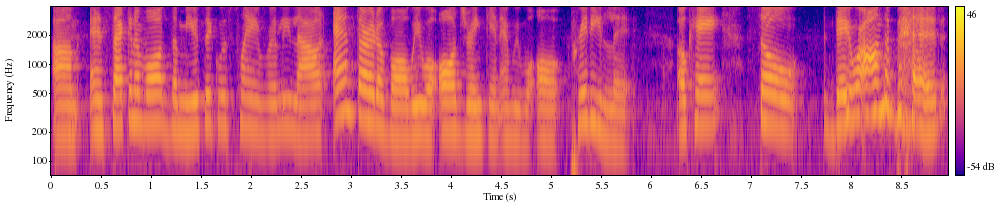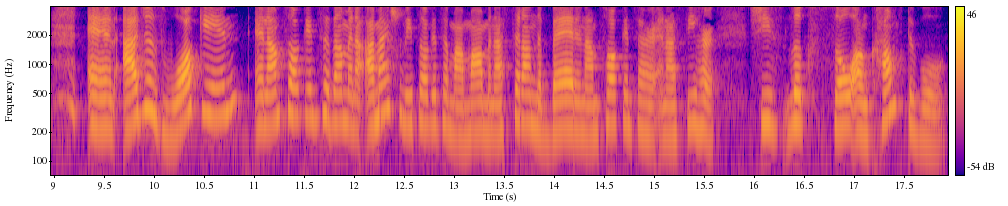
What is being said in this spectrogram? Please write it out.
Um, and second of all, the music was playing really loud. And third of all, we were all drinking and we were all pretty lit. Okay? So they were on the bed and I just walk in and I'm talking to them and I'm actually talking to my mom and I sit on the bed and I'm talking to her and I see her. She's looks so uncomfortable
